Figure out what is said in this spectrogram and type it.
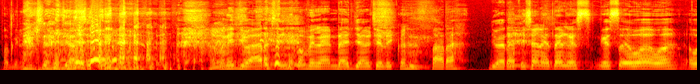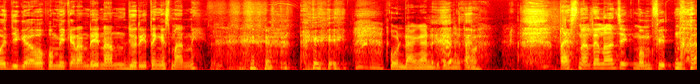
Pemilihan dajal sih. Mana juara sih pemilihan dajal cilik mah parah. Juara pisan eta geus geus eueuh eueuh eueuh jiga eueuh pemikiran deui naon juri teh geus maneh. undangan gitu nya. Tes nanti naon cik memfitnah.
